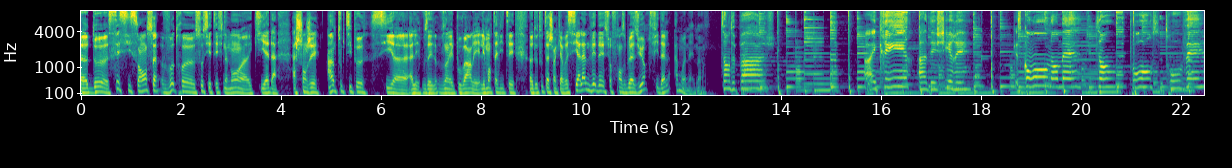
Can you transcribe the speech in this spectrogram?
euh, de C600, votre société finalement euh, qui aide à, à changer un tout petit peu, si euh, allez, vous, avez, vous en avez le pouvoir, les, les mentalités de tout à chacun. Voici Alan VD sur France Bleu Azur, fidèle à moi-même. Tant de pages à écrire, à déchirer. Qu'est-ce qu'on en met du temps pour se trouver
